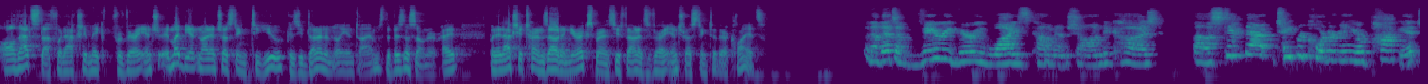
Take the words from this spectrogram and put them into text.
all that stuff would actually make for very interesting it might be not interesting to you because you've done it a million times the business owner right but it actually turns out in your experience you found it's very interesting to their clients. Now that's a very very wise comment sean because uh, stick that tape recorder in your pocket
